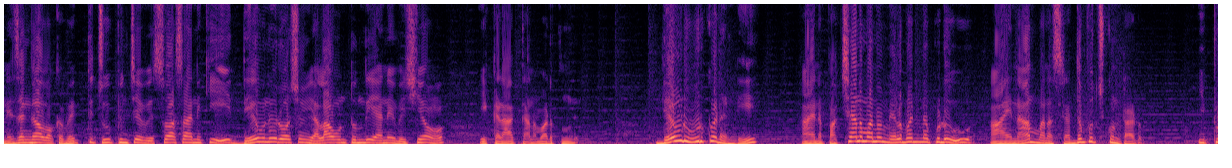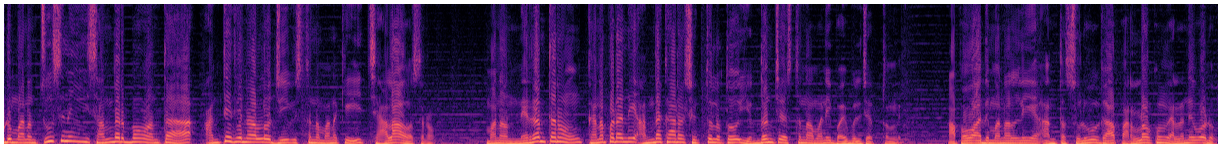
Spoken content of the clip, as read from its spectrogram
నిజంగా ఒక వ్యక్తి చూపించే విశ్వాసానికి దేవుని రోషం ఎలా ఉంటుంది అనే విషయం ఇక్కడ కనబడుతుంది. దేవుడు ఊరుకోడండి ఆయన పక్షాన మనం నిలబడినప్పుడు ఆయన మన శ్రద్ధ పుచ్చుకుంటాడు. ఇప్పుడు మనం చూసిన ఈ సందర్భం అంతా అంత్య దినాల్లో జీవిస్తున్న మనకి చాలా అవసరం. మనం నిరంతరం కనపడని అంధకార శక్తులతో యుద్ధం చేస్తున్నామని బైబిల్ చెప్తుంది. అపవాది మనల్ని అంత సులువుగా పరలోకం వెళ్ళనివాడు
